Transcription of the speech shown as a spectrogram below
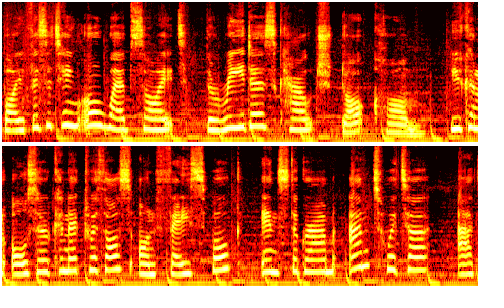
by visiting our website, thereaderscouch.com. You can also connect with us on Facebook, Instagram, and Twitter at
